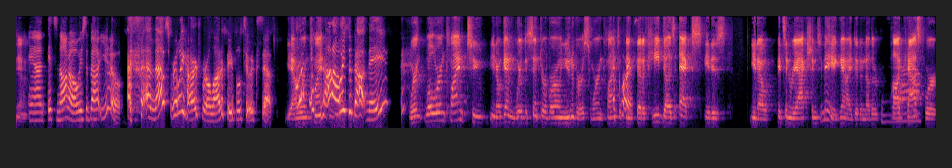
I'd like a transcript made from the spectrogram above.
Yeah. And it's not always about you. and that's really hard for a lot of people to accept. Yeah, we're inclined. It's not always about me. We're well, we're inclined to, you know, again, we're the center of our own universe. We're inclined Of to think that if he does X, it is, you know, it's in reaction to me. Again, I did another podcast where,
